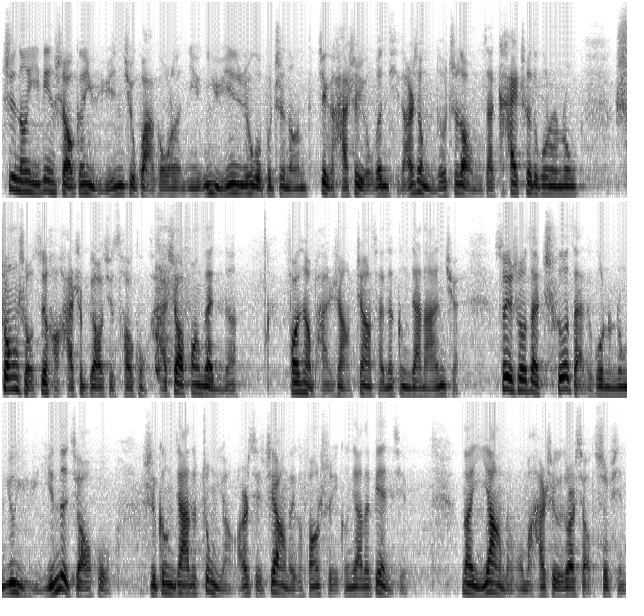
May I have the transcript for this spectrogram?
智能一定是要跟语音去挂钩了。你你语音如果不智能，这个还是有问题的。而且我们都知道，我们在开车的过程中，双手最好还是不要去操控，还是要放在你的。方向盘上，这样才能更加的安全。所以说，在车载的过程中，用语音的交互是更加的重要，而且这样的一个方式也更加的便捷。那一样的，我们还是有一段小的视频，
